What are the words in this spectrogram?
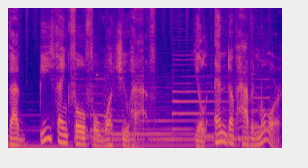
that be thankful for what you have. You'll end up having more.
